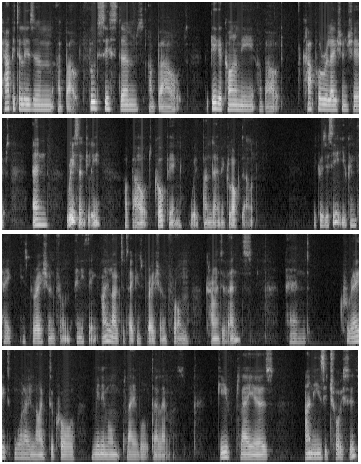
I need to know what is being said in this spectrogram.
capitalism, about food systems, about the gig economy, about couple relationships, and recently about coping with pandemic lockdown. Because you see, you can take inspiration from anything. I like to take inspiration from current events and create what I like to call minimum playable dilemmas. give players uneasy choices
